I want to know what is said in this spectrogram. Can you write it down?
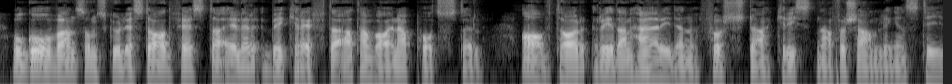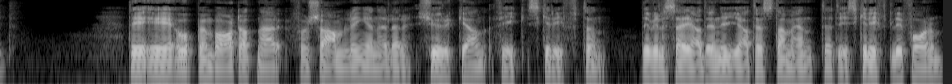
och gåvan som skulle stadfästa eller bekräfta att han var en apostel avtar redan här i den första kristna församlingens tid. Det är uppenbart att när församlingen eller kyrkan fick skriften, det vill säga det nya testamentet i skriftlig form,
